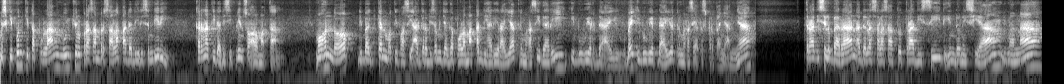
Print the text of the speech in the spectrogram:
Meskipun kita pulang, muncul perasaan bersalah pada diri sendiri karena tidak disiplin soal makan. Mohon dok, dibagikan motivasi agar bisa menjaga pola makan di hari raya. Terima kasih dari Ibu Wirda Ayu. Baik Ibu Wirda Ayu, terima kasih atas pertanyaannya. Tradisi Lebaran adalah salah satu tradisi di Indonesia di mana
